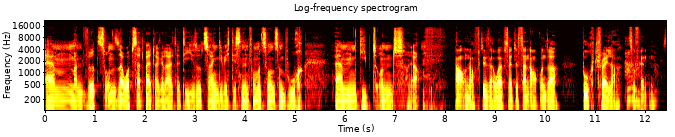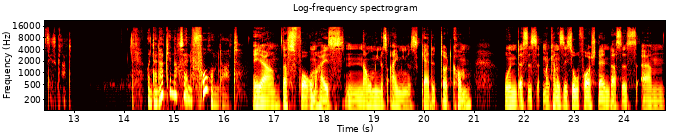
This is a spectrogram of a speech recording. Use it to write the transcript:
Ähm, man wird zu unserer Website weitergeleitet, die sozusagen die wichtigsten Informationen zum Buch ähm, gibt und ja. Ja, und auf dieser Website ist dann auch unser Buchtrailer ah, zu finden. Ich sehe es gerade. Und dann habt ihr noch so ein Forum dort. Ja, das Forum heißt now-i-gettit.com und es ist, man kann es sich so vorstellen, dass es, ähm,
